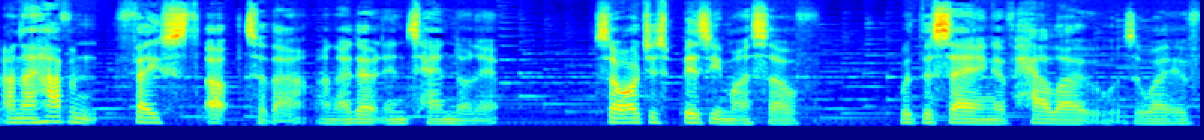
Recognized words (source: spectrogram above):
And I haven't faced up to that, and I don't intend on it. So I'll just busy myself with the saying of hello as a way of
